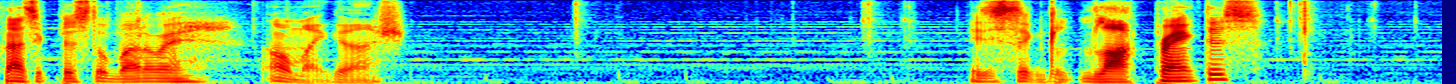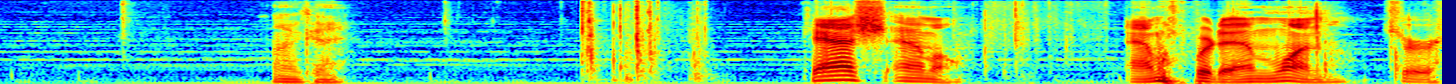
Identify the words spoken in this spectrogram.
Classic pistol, by the way. Oh my gosh. Is this like lock practice? Okay. Cash ammo. Ammo for the M1. Sure.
